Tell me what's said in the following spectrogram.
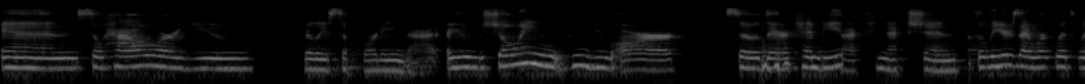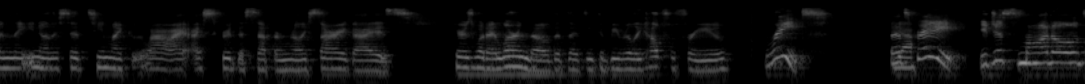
And so how are you really supporting that? Are you showing who you are so there mm-hmm. can be that connection? The leaders i work with when they you know they said team like wow I, I screwed this up. I'm really sorry guys. Here's what i learned though that i think could be really helpful for you. Great that's yeah. great. You just modeled,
